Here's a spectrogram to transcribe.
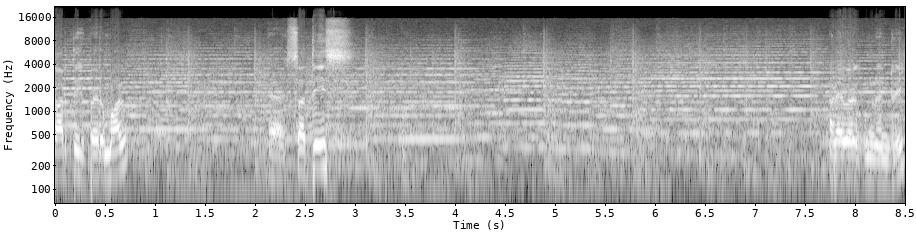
கார்த்திக் பெருமாள் சதீஷ். அனைவருக்கும் நன்றி.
